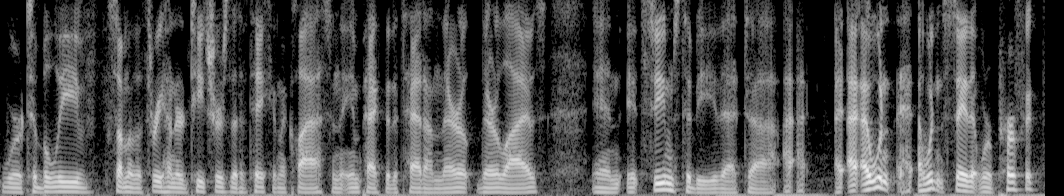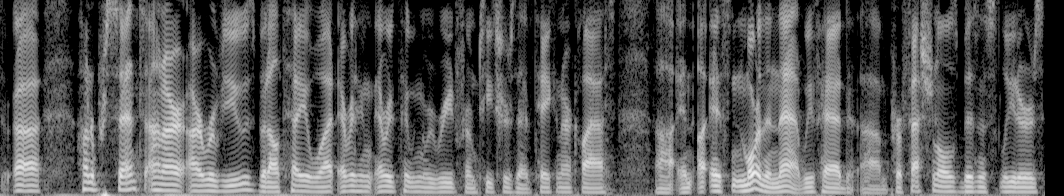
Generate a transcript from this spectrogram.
were to believe some of the 300 teachers that have taken the class and the impact that it's had on their, their lives, and it seems to be that uh, I, I- I, wouldn't I wouldn't say that we're perfect uh, 100% on our, our reviews, but I'll tell you what everything everything we read from teachers that have taken our class, uh, and uh, it's more than that. We've had um, professionals, business leaders,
